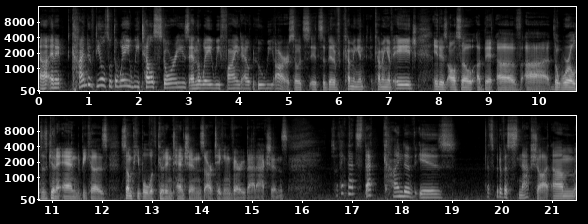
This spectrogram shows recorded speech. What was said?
uh, and it kind of deals with the way we tell stories and the way we find out who we are. So it's it's a bit of coming in coming of age. It is also a bit of uh, the world is gonna end because some people with good intentions are taking very bad actions. So I think that's that kind of is that's a bit of a snapshot. Um,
